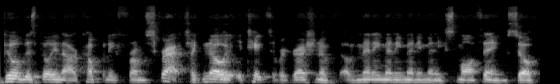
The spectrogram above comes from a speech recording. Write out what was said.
build this billion dollar company from scratch. Like, no, it, it, takes a regression of, of many, many, many, many small things. So,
